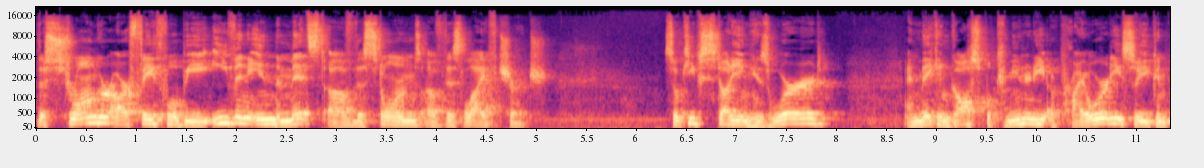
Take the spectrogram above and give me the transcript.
the stronger our faith will be, even in the midst of the storms of this life, church. So keep studying His Word and making gospel community a priority so you can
